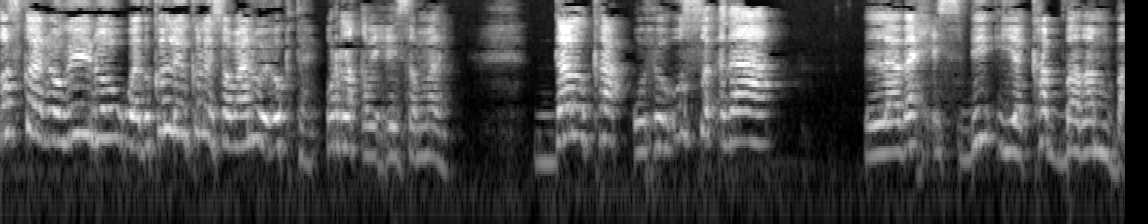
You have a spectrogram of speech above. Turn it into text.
qofkaan ogeyno waada kolley kolley soomaali way og tahay war la qabixiisa male dalka wuxuu u socdaa laba xisbi iyo ka badanba.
